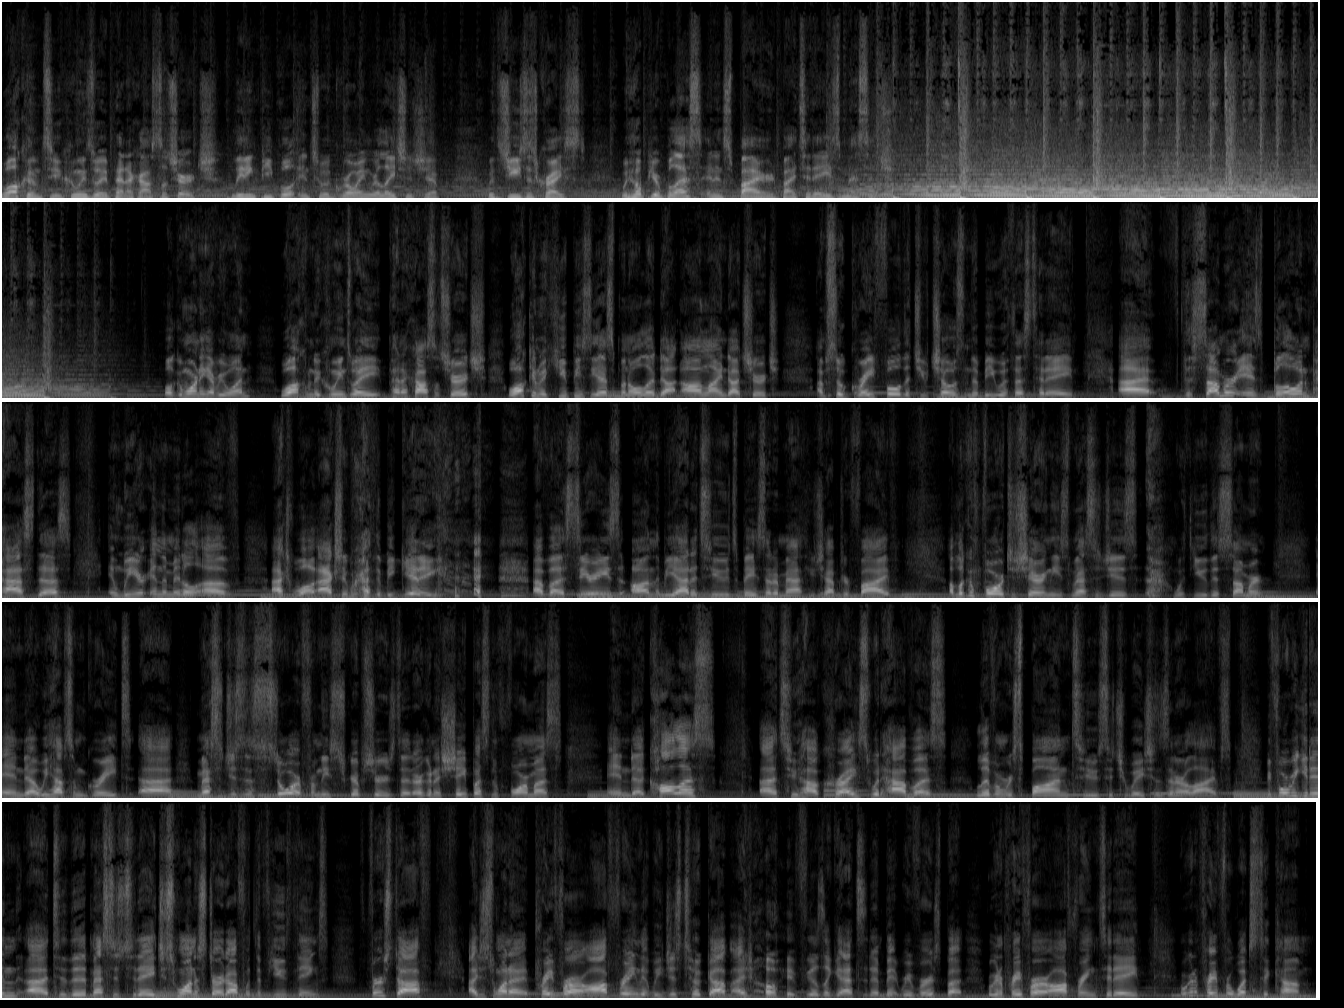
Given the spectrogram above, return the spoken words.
Welcome to Queensway Pentecostal Church, leading people into a growing relationship with Jesus Christ. We hope you're blessed and inspired by today's message. Well, good morning, everyone. Welcome to Queensway Pentecostal Church. Welcome to qpcespanola.online.church. I'm so grateful that you've chosen to be with us today. Uh, the summer is blowing past us, and we are in the middle of, actually, well, actually, we're at the beginning of a series on the Beatitudes based out of Matthew chapter 5. I'm looking forward to sharing these messages with you this summer. And uh, we have some great uh, messages in store from these scriptures that are going to shape us, inform us, and uh, call us uh, to how Christ would have us live and respond to situations in our lives. Before we get into uh, the message today, just want to start off with a few things. First off, I just want to pray for our offering that we just took up. I know it feels like that's in a bit reverse, but we're going to pray for our offering today. We're going to pray for what's to come.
